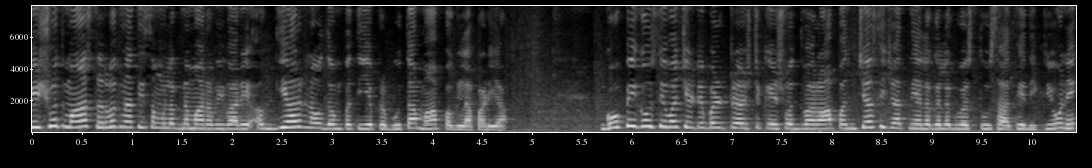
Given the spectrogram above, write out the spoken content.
કેશોદમાં સર્વજ્ઞાતિ સંલગ્નમાં રવિવારે અગિયાર નવ દંપતીએ પ્રભુતામાં પગલાં પાડ્યા. ગોપી ગૌસેવા ચેરિટેબલ ટ્રસ્ટ કેશોદ દ્વારા પંચ્યાસી જાતની અલગ અલગ વસ્તુ સાથે દીકરીઓને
